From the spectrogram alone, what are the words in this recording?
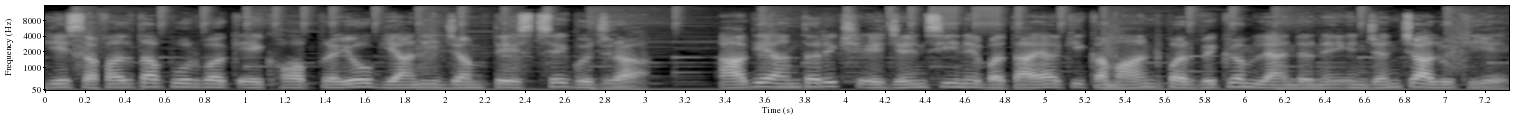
ये सफलतापूर्वक एक हॉप प्रयोग यानी जंप टेस्ट से गुजरा। आगे अंतरिक्ष एजेंसी ने बताया कि कमांड पर विक्रम लैंडर ने इंजन चालू किए।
